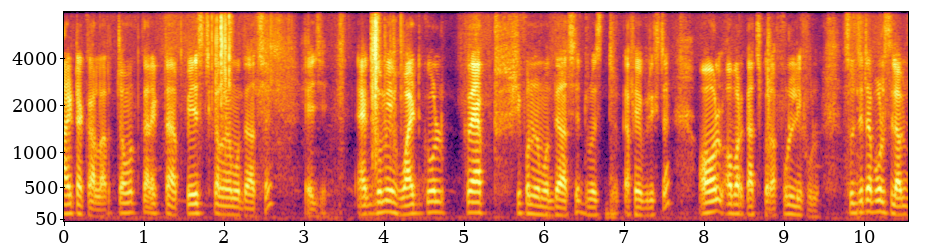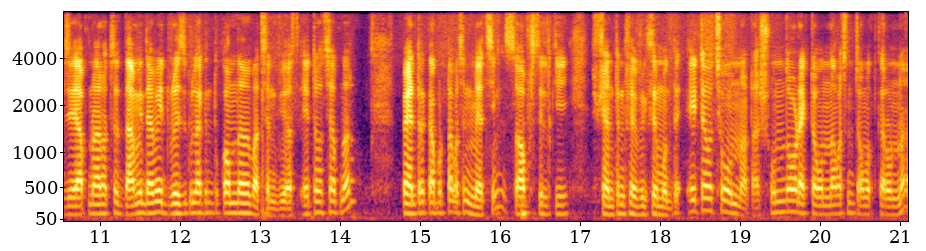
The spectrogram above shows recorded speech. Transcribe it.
আরেকটা কালার চমৎকার একটা পেস্ট কালারের মধ্যে আছে। এই যে, একদমই হোয়াইট গোল্ড ক্র্যাফট শিফনের মধ্যে আছে ড্রেসটা ফেব্রিক্সটা অল ওভার কাজ করা ফুললি ফুল সো যেটা বলছিলাম যে আপনার হচ্ছে দামি দামি ড্রেসগুলো কিন্তু কম দামে পাচ্ছেন বিয়াস এটা হচ্ছে আপনার প্যান্টের কাপড়টা পাচ্ছেন ম্যাচিং সফট সিল্কি শ্যান্টেন ফেব্রিক্সের মধ্যে। এটা হচ্ছে ওন্নাটা, সুন্দর একটা ওন্না পাচ্ছেন, চমৎকার ওন্না।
